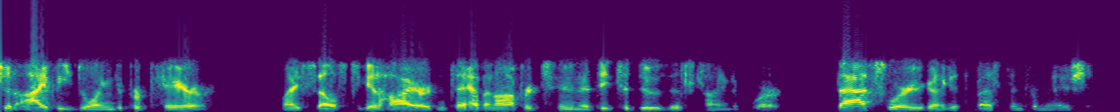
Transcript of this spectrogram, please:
should I be doing to prepare myself to get hired and to have an opportunity to do this kind of work. That's where you're going to get the best information.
